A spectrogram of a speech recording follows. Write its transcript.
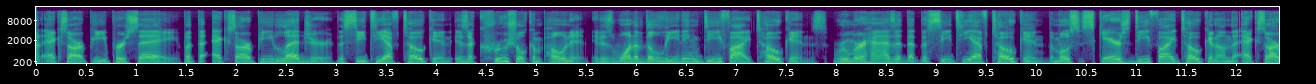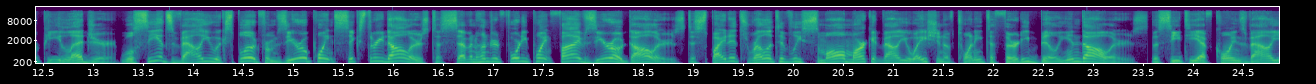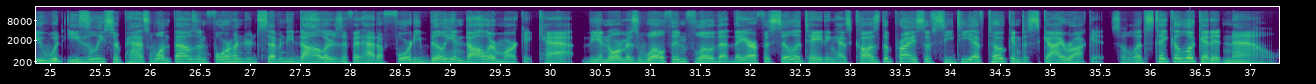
Not XRP per se, but the XRP ledger, the CTF token, is a crucial component. It is one of the leading DeFi tokens. Rumor has it that the CTF token, the most scarce DeFi token on the XRP ledger, will see its value explode from $0.63 to $740.50 despite its relatively small market valuation of 20 to 30 billion dollars. The CTF coin's value would easily surpass $1,470 if it had a $40 billion market cap. The enormous wealth inflow that they are facilitating has caused the price of CTF token to skyrocket, so let's take a look at it now.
